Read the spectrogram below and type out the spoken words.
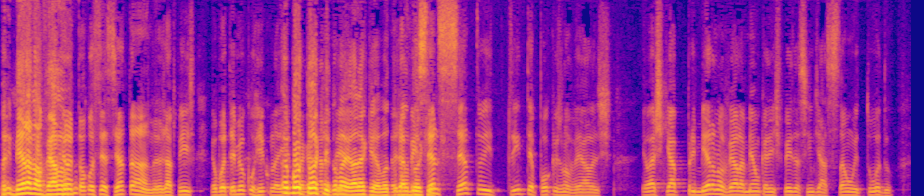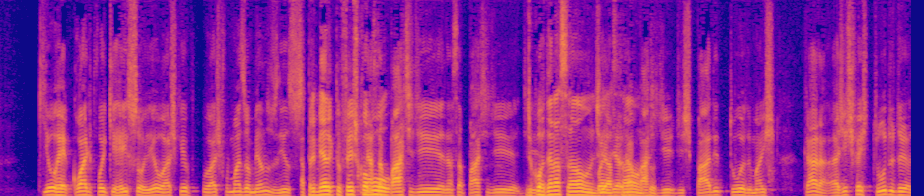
Primeira novela. Eu tô com 60 anos, eu já fiz, eu botei meu currículo aí. Eu botou aqui, ver. aí, olha aqui. Botou, Eu já fiz aqui. 100, 130 e poucas novelas. Eu acho que a primeira novela mesmo que a gente fez assim de ação e tudo, que eu recorde foi que Rei Sou Eu. Acho que eu acho que foi mais ou menos isso. A primeira que tu fez Nessa como parte de nessa parte de, de coordenação, de de- ação. na parte de, de espada e tudo, mas cara, a gente fez tudo de,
